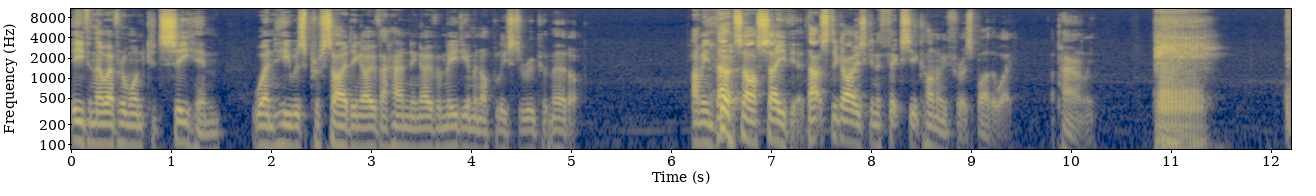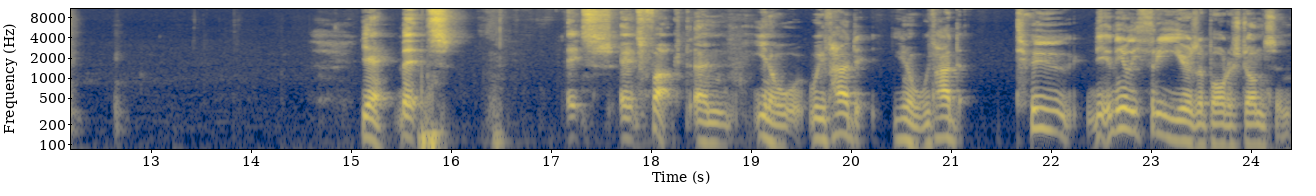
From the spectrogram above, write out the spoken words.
even though everyone could see him when he was presiding over handing over media monopolies to Rupert Murdoch. I mean, that's our saviour. That's the guy who's going to fix the economy for us, by the way, apparently. Yeah, it's it's it's fucked, and you know we've had you know we've had two nearly three years of Boris Johnson,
